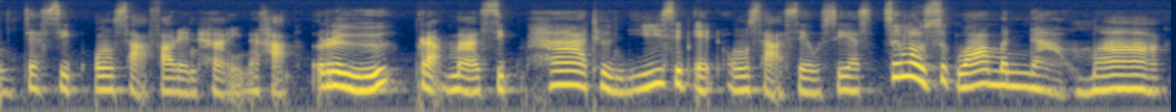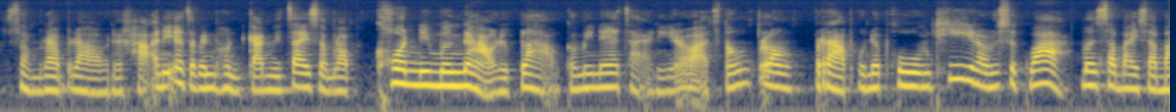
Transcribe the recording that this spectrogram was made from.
60-70 องศาฟาเรนไฮต์นะคะ หรือประมาณ 15-21 องศาเซลเซียส ซึ่งเราสึกว่ามันหนาวมากสำหรับเรานะคะ อันนี้อาจจะเป็นผลการวิจัยสำหรับคนในเมืองหนาวหรือเปล่าก็ไม่แน่ใจอันนี้เราอาจจะต้องลองปรับอุณหภูมิที่เรารู้สึกว่ามันสบ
